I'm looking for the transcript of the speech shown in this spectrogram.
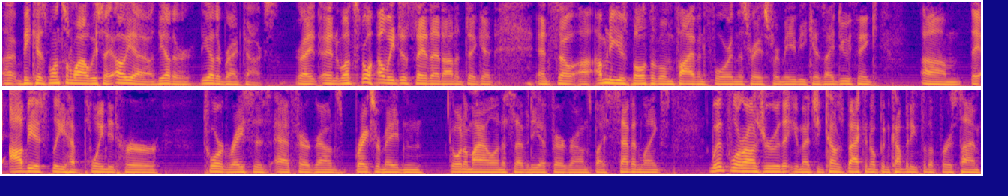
uh, because once in a while we say, "Oh yeah, the other the other Brad Cox," right? And once in a while we just say that on a ticket. And so uh, I'm going to use both of them, five and four, in this race for me because I do think um, they obviously have pointed her toward races at fairgrounds. Breaks her maiden, going a mile and a 70 at fairgrounds by seven lengths. With Florent Geroux that you mentioned, comes back in open company for the first time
